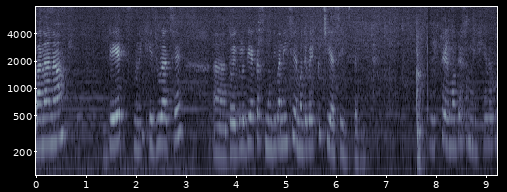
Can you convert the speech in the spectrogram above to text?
বানানা ডেটস মানে খেজুর আছে তো এগুলো দিয়ে একটা স্মুদি বানিয়েছি, এর মধ্যে একটু চিয়া সিডস দেবো। একটু এর মধ্যে এখন মিশিয়ে দেবো।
